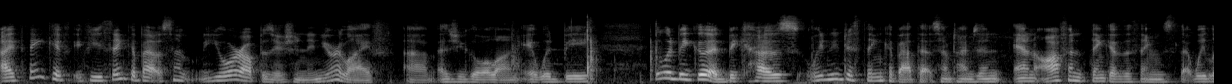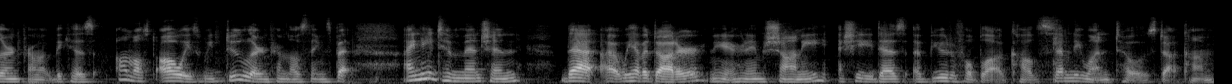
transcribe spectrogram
I I think if, if you think about some your opposition in your life um, as you go along, it would be it would be good because we need to think about that sometimes and and often think of the things that we learn from it because almost always we do learn from those things. But I need to mention that uh, we have a daughter. Her name is Shawnee. She does a beautiful blog called 71toes.com.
